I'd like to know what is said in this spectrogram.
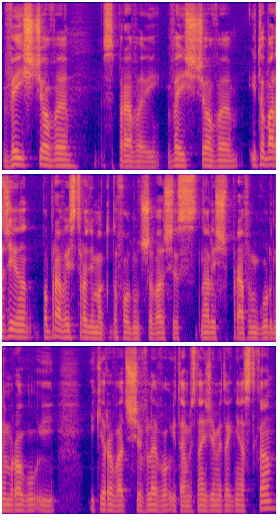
wyjściowe, z prawej wejściowe i to bardziej po prawej stronie magnetofonu trzeba się znaleźć w prawym górnym rogu i, i kierować się w lewo i tam znajdziemy te gniazdka.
